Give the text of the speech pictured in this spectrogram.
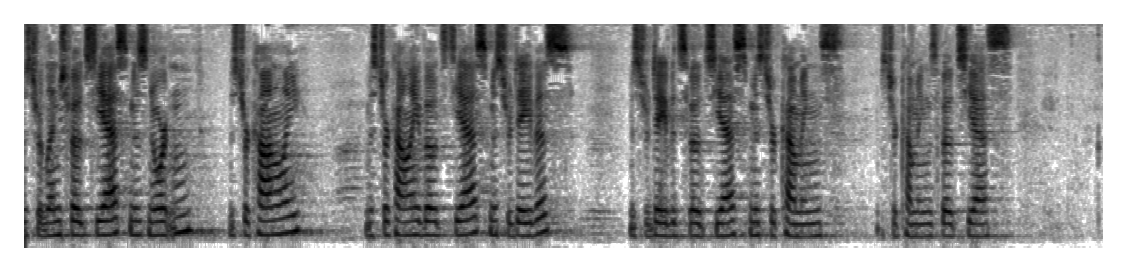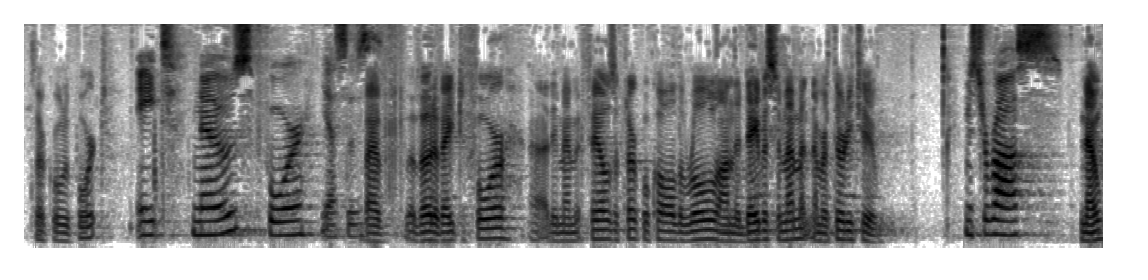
Mr. Lynch votes yes. Ms. Norton? Mr. Connolly? Mr. Connolly votes yes. Mr. Davis? Mr. Davis votes yes. Mr. Cummings? Mr. Cummings votes yes. Clerk will report. Eight noes, four yeses. By a vote of 8 to 4, uh, the amendment fails. The clerk will call the roll on the Davis Amendment, number 32. Mr. Ross No.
